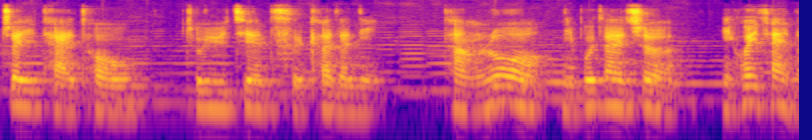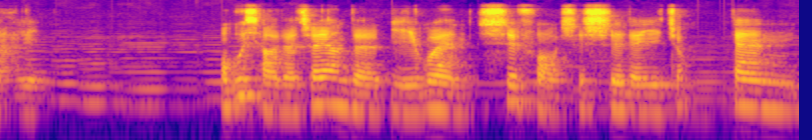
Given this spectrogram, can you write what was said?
这一抬头就遇见此刻的你。倘若你不在这，你会在哪里？我不晓得这样的疑问是否是诗的一种。但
